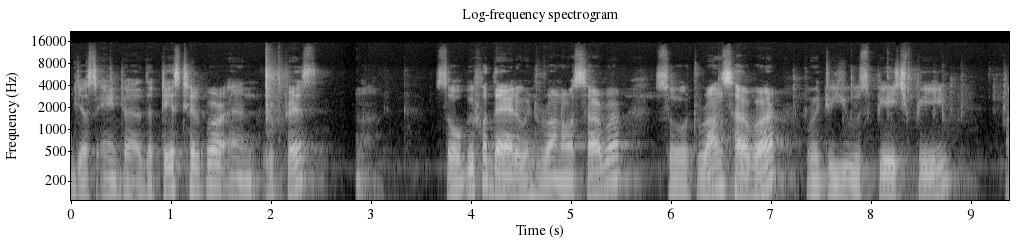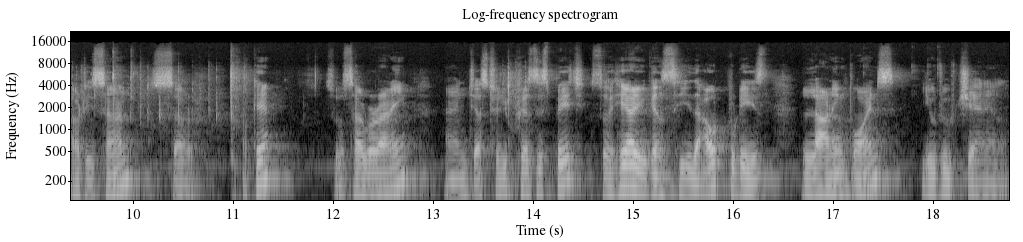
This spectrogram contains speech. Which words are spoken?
just enter the test helper and refresh. So before that we need to run our server. So to run server we need to use php artisan serve okay? So server running and just refresh this page. So here you can see the output is learning points youtube channel.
